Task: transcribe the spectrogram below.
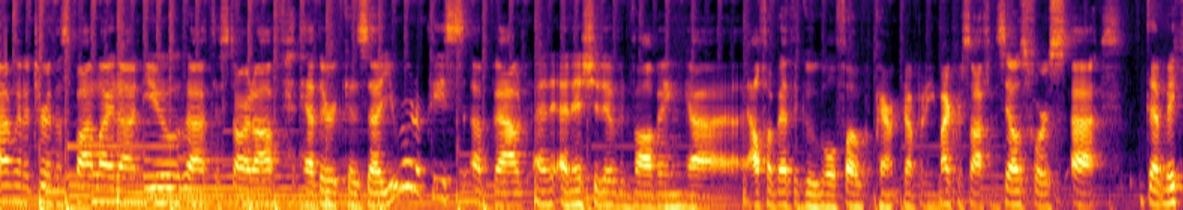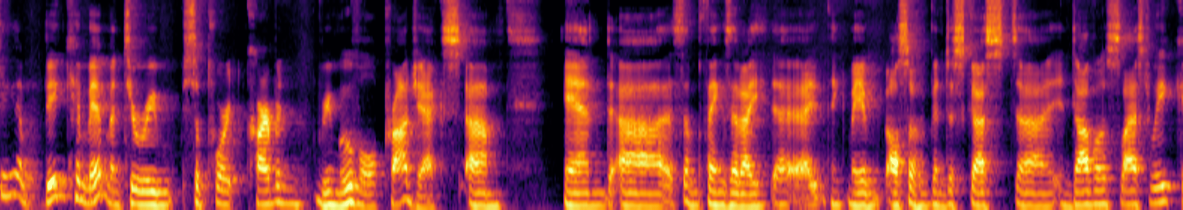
I'm going to turn the spotlight on you uh, to start off, Heather, because uh, you wrote a piece about an initiative involving uh, Alphabet, the Google folk parent company, Microsoft, and Salesforce, uh, that making a big commitment to re- support carbon removal projects. Um, and uh, some things that I, uh, I think may have also have been discussed in Davos last week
